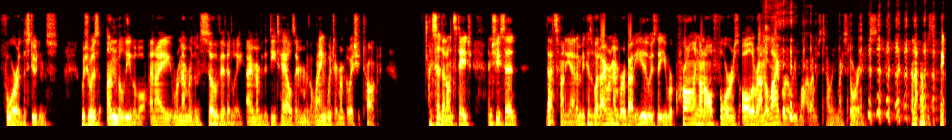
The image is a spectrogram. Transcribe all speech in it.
for the students, which was unbelievable. And I remember them so vividly. I remember the details, I remember the language, I remember the way she talked. I said that on stage, and she said, that's funny, Adam, because what I remember about you is that you were crawling on all fours all around the library while I was telling my stories. And I was like,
